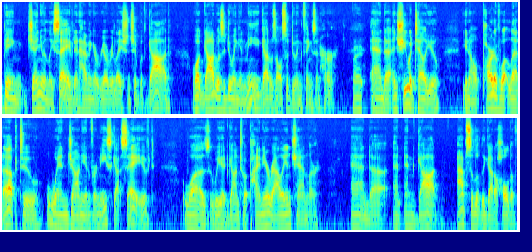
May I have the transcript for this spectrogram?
being genuinely saved and having a real relationship with God, what God was doing in me, God was also doing things in her. Right. And uh, and she would tell you, you know, part of what led up to when Johnny and Vernice got saved was we had gone to a pioneer rally in Chandler, and uh, and and God absolutely got a hold of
